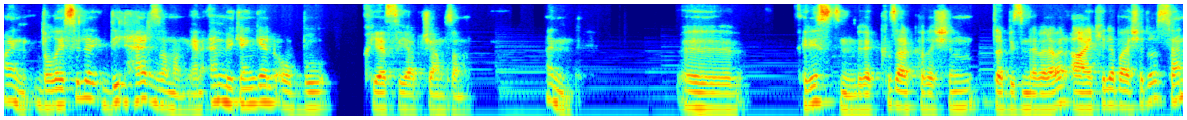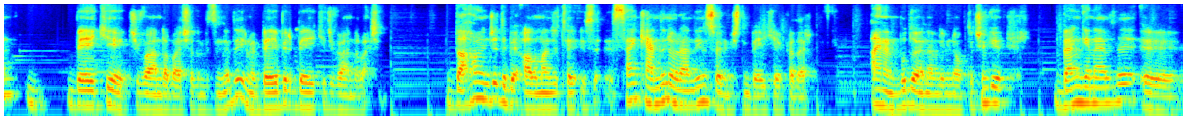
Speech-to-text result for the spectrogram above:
Aynen. Dolayısıyla dil her zaman yani en büyük engel o bu kıyası yapacağım zaman. Hani e, Kristin bir de kız arkadaşın da bizimle beraber A2 ile başladı. Sen B2 civarında başladın bizimle değil mi? B1, B2 civarında başladın. Daha önce de bir Almanca te- sen kendin öğrendiğini söylemiştin B2'ye kadar. Aynen bu da önemli bir nokta. Çünkü ben genelde e,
